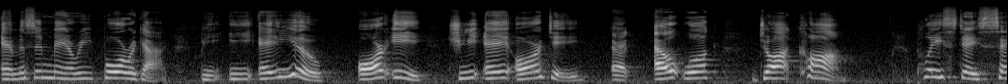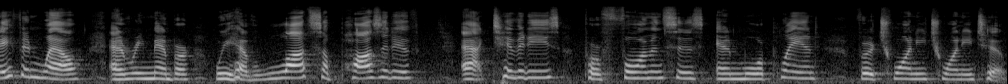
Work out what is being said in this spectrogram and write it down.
M as in Mary, Beauregard, B E A U R E G A R D, at outlook.com. Please stay safe and well, and remember, we have lots of positive activities, performances, and more planned for 2022.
